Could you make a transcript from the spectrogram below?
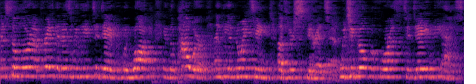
And so, Lord, I pray that as we leave today, we would walk in the power and the anointing of your Spirit. Would you go before us today, we ask.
